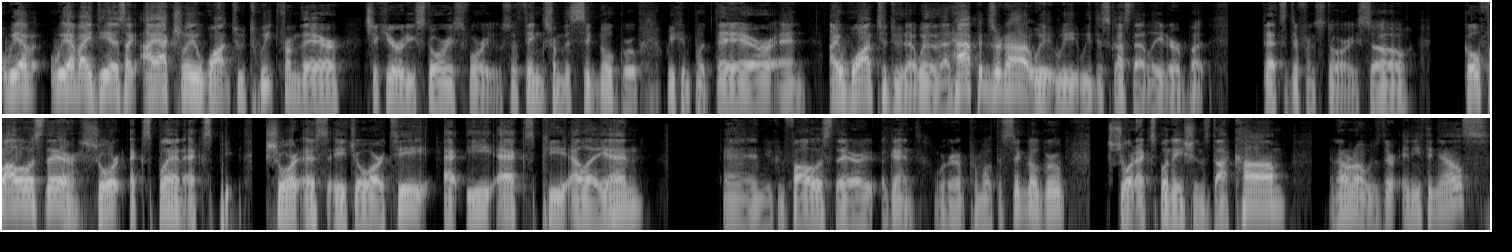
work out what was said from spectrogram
we have we have ideas like I actually want to tweet from there security stories for you. So things from the Signal group we can put there, and I want to do that. Whether that happens or not, we we we discuss that later, but that's a different story. So go follow us there. Short explain xp short s h o r t e x p l a n, and you can follow us there. Again, we're to promote the Signal group, shortexplanations.com. And I don't know, is there anything else?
